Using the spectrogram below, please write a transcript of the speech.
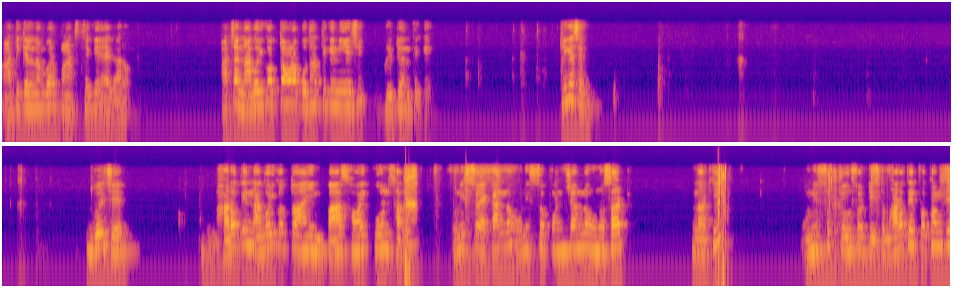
আর্টিকেল নাম্বার পাঁচ থেকে এগারো। আচ্ছা নাগরিকত্ব আমরা কোথা থেকে নিয়েছি? ব্রিটেন থেকে। ঠিক আছে? বলছে, ভারতের নাগরিকত্ব আইন পাস হয় কোন সালে? উনিশশো একান্ন, উনিশশো পঞ্চান্ন, উনষাট নাকি উনিশশো চৌষট্টি। তো ভারতের প্রথম যে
